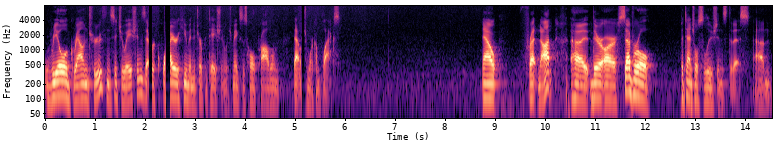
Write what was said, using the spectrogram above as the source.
real ground truth in situations that require human interpretation, which makes this whole problem that much more complex. Now, fret not, uh, there are several potential solutions to this. Um,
